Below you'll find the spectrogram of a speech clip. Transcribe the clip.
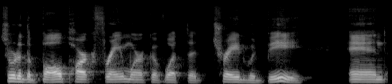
sort of the ballpark framework of what the trade would be. And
